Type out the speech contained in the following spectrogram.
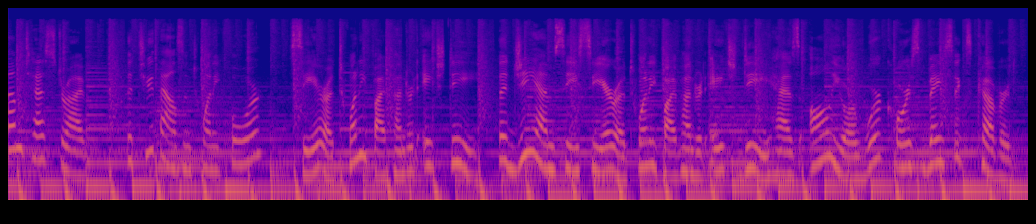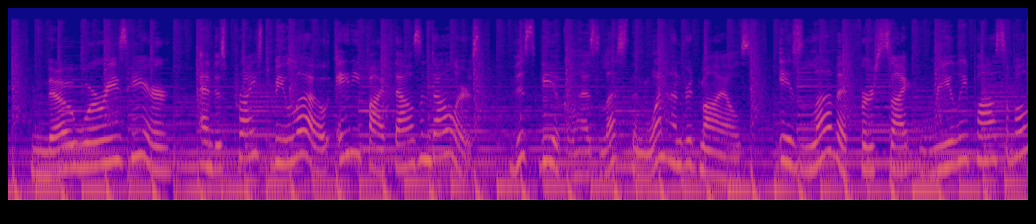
Come test drive the 2024 Sierra 2500 HD. The GMC Sierra 2500 HD has all your workhorse basics covered. No worries here and is priced below $85,000. This vehicle has less than 100 miles. Is love at first sight really possible?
